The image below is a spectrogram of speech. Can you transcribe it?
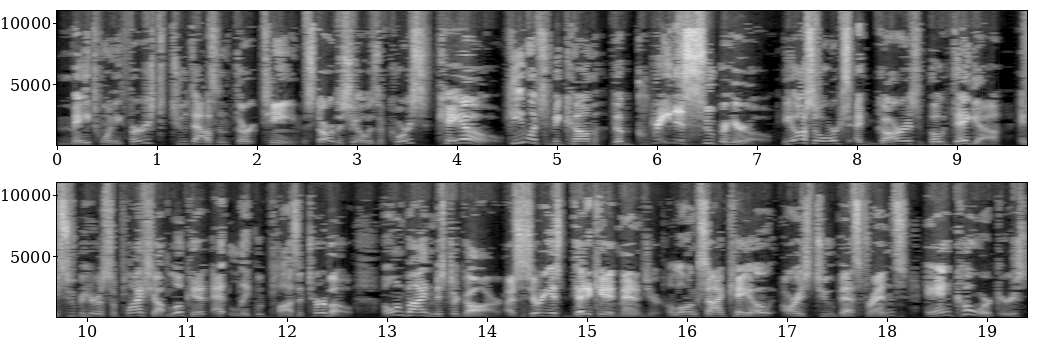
May 21st, 2013. The star of the show is, of course, KO. He wants to become the greatest superhero. He also works at Gar's Bodega, a superhero supply shop located at Lakewood Plaza Turbo, owned by Mr. Gar, a serious, dedicated manager. Alongside KO are his two best friends and co-workers,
